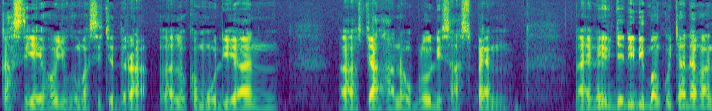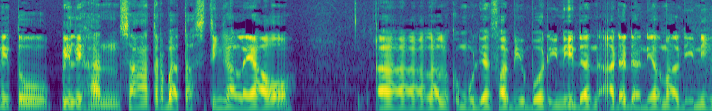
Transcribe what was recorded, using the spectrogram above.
Castillejo juga masih cedera. Lalu kemudian uh, Calhanoglu disuspend nah ini jadi di bangku cadangan itu pilihan sangat terbatas. Tinggal Leao uh, lalu kemudian Fabio Borini dan ada Daniel Maldini.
